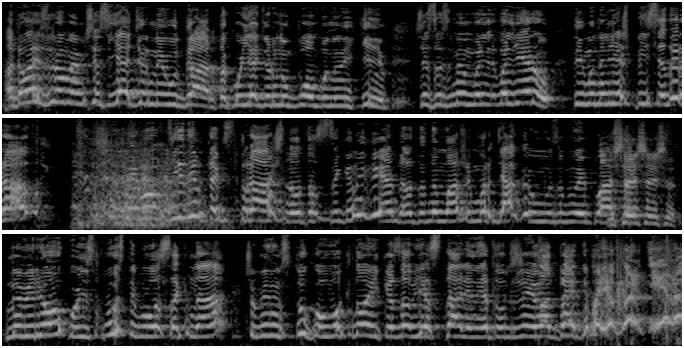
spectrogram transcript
А давай зробимо зараз ядерний удар, таку ядерну бомбу на них кинемо. Зараз візьмемо Вал- Валеру, ти йому нальєш 50 грам. Йому вдінемо так страшно, ото з секонд-хенда, ото намажемо мордяку йому зубної пасти. Що, що, що? На веревку і спустимо його з окна, щоб він стукав в окно і казав, я Сталін, я тут жив, отдайте мою квартиру!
